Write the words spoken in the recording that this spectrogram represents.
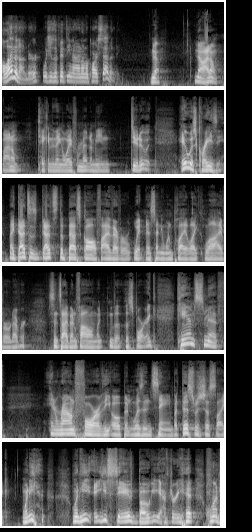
11 under, which is a 59 on a par 70. Yeah. No, I don't. I don't take anything away from it. I mean, dude, it, it was crazy. Like that's that's the best golf I've ever witnessed anyone play like live or whatever since I've been following the the, the sport. Like, Cam Smith in round four of the Open was insane, but this was just like when he when he he saved bogey after he hit one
